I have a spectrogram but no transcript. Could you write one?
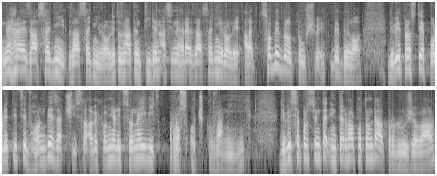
nehraje zásadní, zásadní roli, to znamená, ten týden asi nehraje zásadní roli, ale co by byl průšvih, by bylo, kdyby prostě politici v honbě za čísla, abychom měli co nejvíc rozočkovaných, kdyby se prostě ten interval potom dál prodlužoval,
